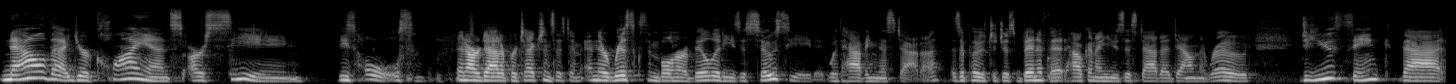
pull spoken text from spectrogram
Now that your clients are seeing these holes in our data protection system and their risks and vulnerabilities associated with having this data, as opposed to just benefit, how can I use this data down the road? Do you think that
